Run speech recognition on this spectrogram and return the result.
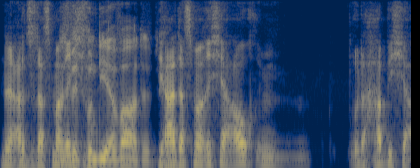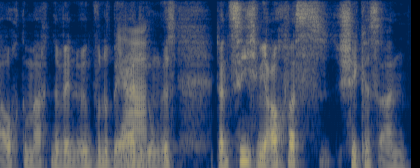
Ne, also das mache wird ich. von dir erwartet. Ja, das mache ich ja auch im, oder habe ich ja auch gemacht, ne, wenn irgendwo eine Beerdigung ist, dann ziehe ich mir auch was Schickes an.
